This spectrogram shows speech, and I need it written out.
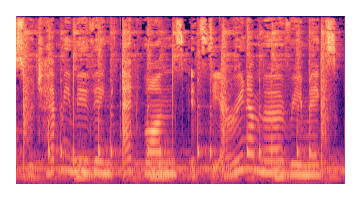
House, which had me moving at once. It's the Arina Mur remix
